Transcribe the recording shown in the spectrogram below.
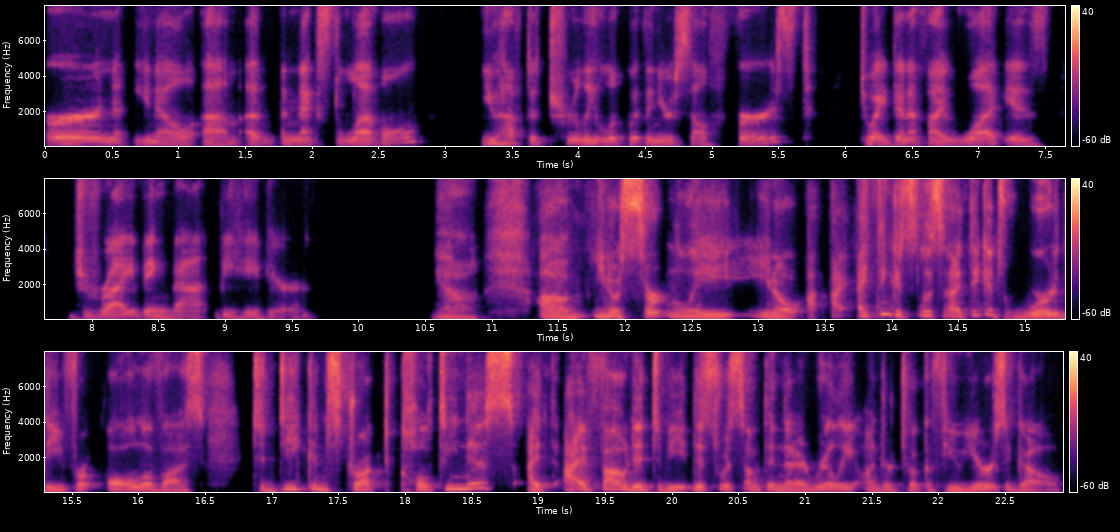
earn, you know, um, a, a next level, you have to truly look within yourself first to identify what is driving that behavior. Yeah. Um, you know, certainly, you know, I, I think it's, listen, I think it's worthy for all of us to deconstruct cultiness. I, I found it to be, this was something that I really undertook a few years ago.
